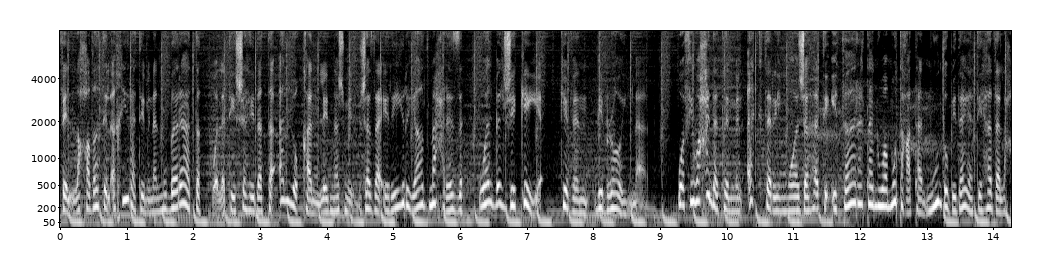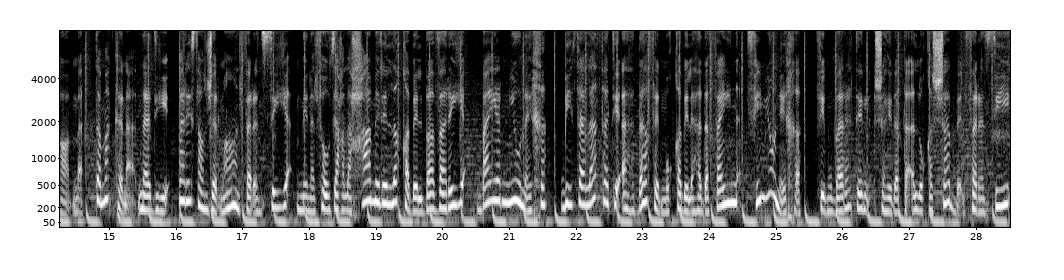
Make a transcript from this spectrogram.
في اللحظات الأخيرة من المباراة والتي شهدت تألقا للنجم الجزائري رياض محرز والبلجيكي. Kevin De Bruyne. وفي واحدة من أكثر المواجهات إثارة ومتعة منذ بداية هذا العام تمكن نادي باريس سان جيرمان الفرنسي من الفوز على حامل اللقب البافاري بايرن ميونخ بثلاثة أهداف مقابل هدفين في ميونخ في مباراة شهدت تألق الشاب الفرنسي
